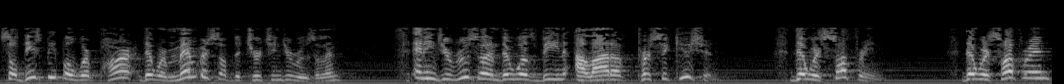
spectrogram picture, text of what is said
So these people were part, they were members of the church in Jerusalem, and in Jerusalem, there was being a lot of persecution. They were suffering. They were suffering,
